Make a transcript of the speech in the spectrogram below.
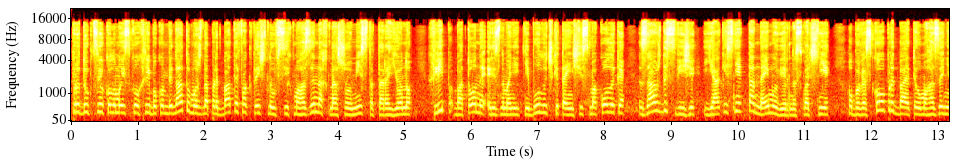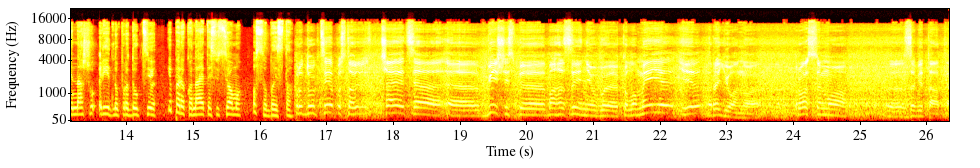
Продукцію Коломийського хлібокомбінату можна придбати фактично у всіх магазинах нашого міста та району. Хліб, батони, різноманітні булочки та інші смаколики завжди свіжі, якісні та неймовірно смачні. Обов'язково придбайте у магазині нашу рідну продукцію і переконайтесь у цьому особисто. Продукція постачається е, більшість е, магазинів е, Коломиї і району. Просимо завітати.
